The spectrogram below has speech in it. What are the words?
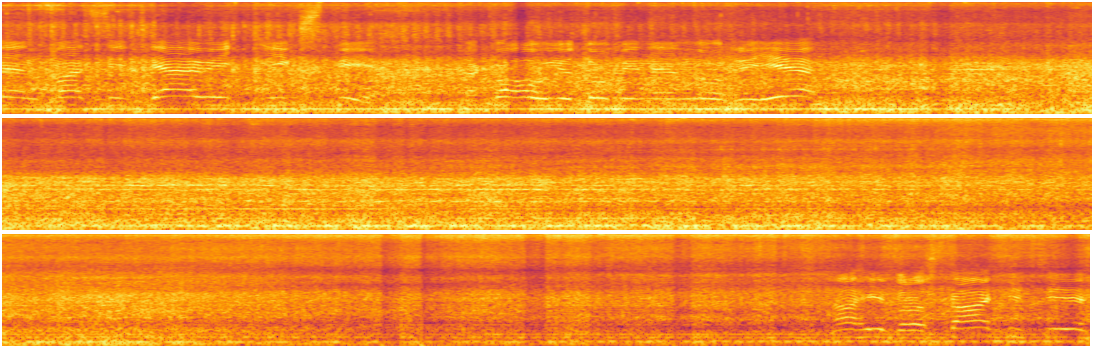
Кайзен 29 XP. Такого в Ютубі не дуже є. На гідростатіці.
